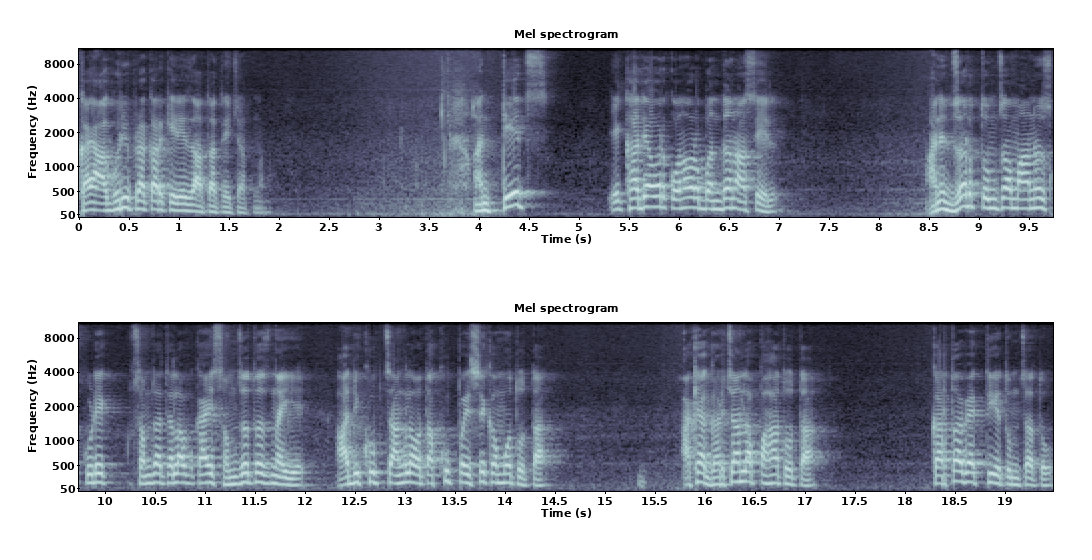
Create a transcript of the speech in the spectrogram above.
काय आघुरी प्रकार केले जातात त्याच्यातनं. आणि तेच एखाद्यावर कोणावर बंधन असेल आणि जर तुमचा माणूस कुठे समजा त्याला काही समजतच नाही आहे आधी खूप चांगला होता खूप पैसे कमवत होता अख्ख्या घरच्यांना पाहत होता करता व्यक्ती आहे तुमचा तो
